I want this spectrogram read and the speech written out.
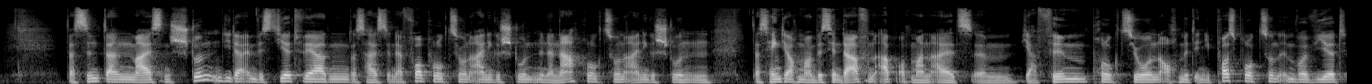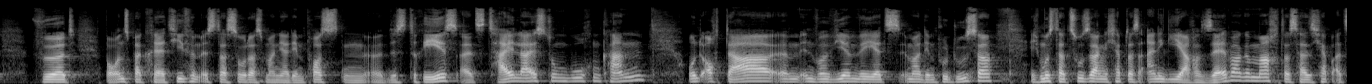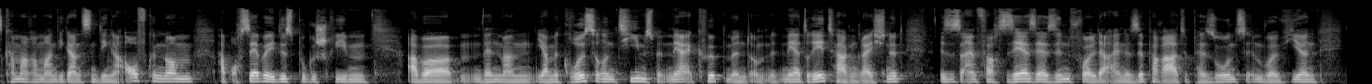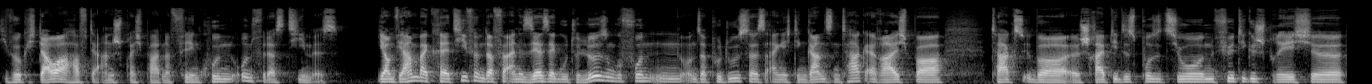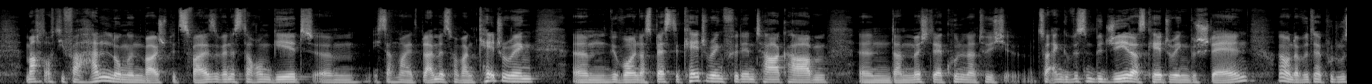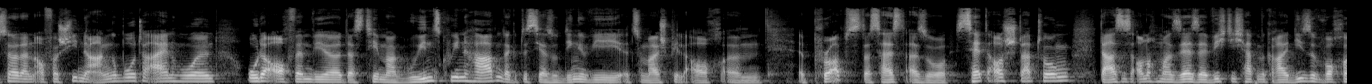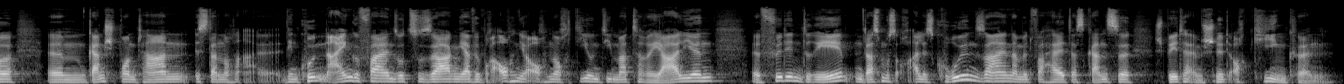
Das sind dann meistens Stunden, die da investiert werden. Das heißt in der Vorproduktion einige Stunden, in der Nachproduktion einige Stunden. Das hängt ja auch mal ein bisschen davon ab, ob man als ähm, ja, Filmproduktion auch mit in die Postproduktion involviert wird. Bei uns bei Kreativfilm ist das so, dass man ja den Posten äh, des Drehs als Teilleistung buchen kann. Und auch da ähm, involvieren wir jetzt immer den Producer. Ich muss dazu sagen, ich habe das einige Jahre selber gemacht. Das heißt, ich habe als Kameramann die ganzen Dinge aufgenommen, habe auch selber die Dispo geschrieben. Aber wenn man ja mit größeren Teams, mit mehr Equipment und mit mehr Drehtagen rechnet, ist es einfach sehr, sehr sinnvoll, da eine separate Person zu involvieren, die wirklich dauerhaft der Ansprechpartner für den Kunden und für das Team ist. Ja, und wir haben bei Kreativfilm dafür eine sehr, sehr gute Lösung gefunden. Unser Producer ist eigentlich den ganzen Tag erreichbar tagsüber äh, schreibt die Disposition, führt die Gespräche, macht auch die Verhandlungen beispielsweise, wenn es darum geht, ähm, ich sag mal, jetzt bleiben wir jetzt mal beim Catering, ähm, wir wollen das beste Catering für den Tag haben, ähm, dann möchte der Kunde natürlich zu einem gewissen Budget das Catering bestellen. Ja, und da wird der Producer dann auch verschiedene Angebote einholen oder auch wenn wir das Thema Greenscreen haben, da gibt es ja so Dinge wie äh, zum Beispiel auch ähm, äh, Props, das heißt also Set-Ausstattung. Da ist es auch nochmal sehr, sehr wichtig, hatten wir gerade diese Woche ähm, ganz spontan ist dann noch äh, den Kunden eingefallen sozusagen, ja, wir brauchen ja auch noch die und die Materialien äh, für den Dreh. Und das muss auch alles grün sein, damit wir halt das Ganze später im Schnitt auch keen können.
